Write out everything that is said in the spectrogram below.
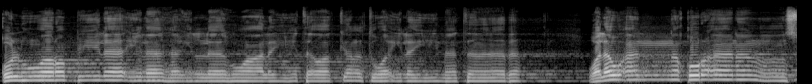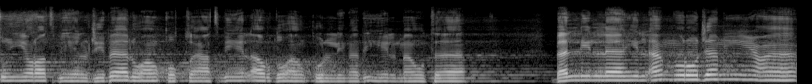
قل هو ربي لا إله إلا هو عليه توكلت وإليه متاب. ولو أن قرآنا سيرت به الجبال أو قطعت به الأرض أو كلم به الموتى. بل لله الأمر جميعا.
